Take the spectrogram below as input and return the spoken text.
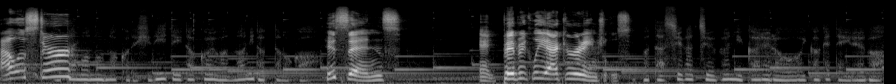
Alistair, 頭の中で響いていた声は何だったのか his sins, and biblically accurate angels. 私が十分に彼らを追いかけていれば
